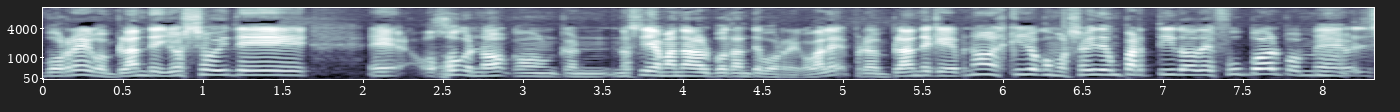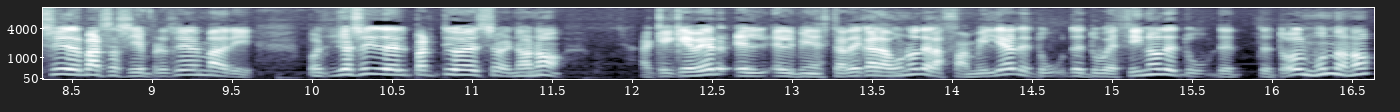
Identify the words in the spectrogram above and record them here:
borrego, en plan de yo soy de... eh, ojo, que no, con- con- no estoy llamando al votante borrego, ¿vale? Pero en plan de que, no, es que yo como soy de un partido de fútbol, pues me, soy del Barça siempre, soy del Madrid. Pues yo soy del partido del PSOE. No, no. Aquí hay que ver el, el bienestar de cada uno, de la familia, de tu, de tu vecino, de, tu, de, de todo el mundo, ¿no?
